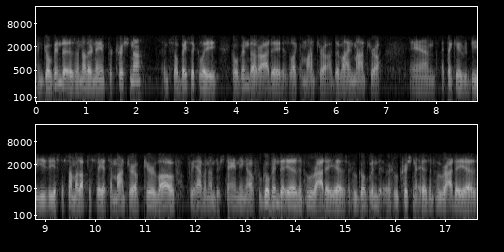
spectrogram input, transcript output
and Govinda is another name for Krishna, and so basically Govinda Radhe is like a mantra, a divine mantra and I think it would be easiest to sum it up to say it's a mantra of pure love. If we have an understanding of who Govinda is and who Radhe is, or who Govinda or who Krishna is and who Radhe is,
